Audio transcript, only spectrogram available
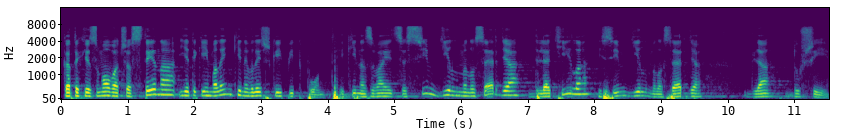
катехизмова частина, є такий маленький невеличкий підпункт, який називається Сім діл милосердя для тіла і сім діл милосердя для душі.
